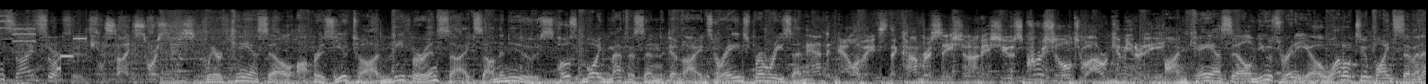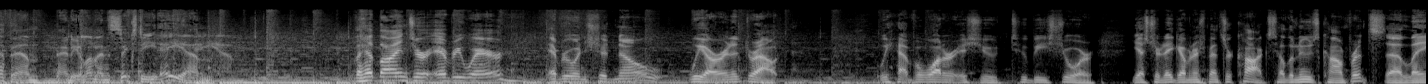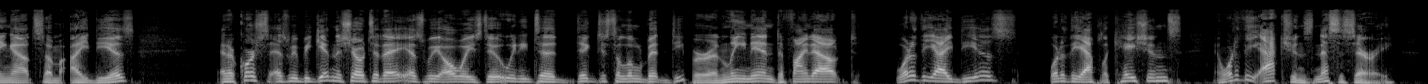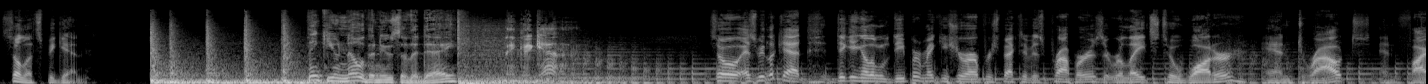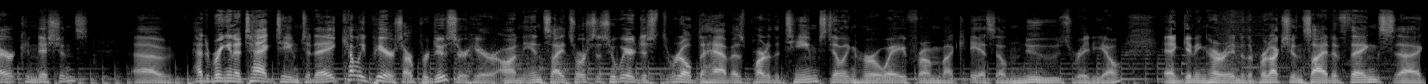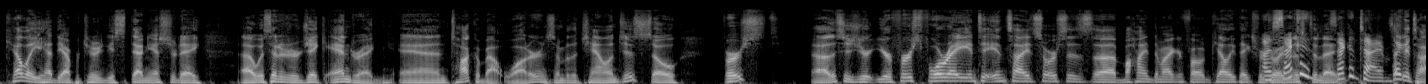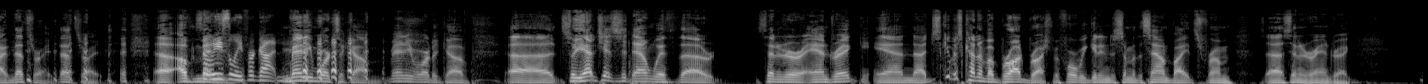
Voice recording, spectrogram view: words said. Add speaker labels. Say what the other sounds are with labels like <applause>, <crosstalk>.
Speaker 1: Inside Sources. Inside Sources. Where KSL offers Utah deeper insights on the news. Host Boyd Matheson divides rage from reason and elevates the conversation on issues crucial to our community. On KSL News Radio 102.7 FM and 1160 AM.
Speaker 2: The headlines are everywhere. Everyone should know we are in a drought. We have a water issue, to be sure. Yesterday, Governor Spencer Cox held a news conference uh, laying out some ideas. And of course, as we begin the show today, as we always do, we need to dig just a little bit deeper and lean in to find out what are the ideas, what are the applications, and what are the actions necessary. So let's begin.
Speaker 1: Think you know the news of the day? Think again.
Speaker 2: So, as we look at digging a little deeper, making sure our perspective is proper as it relates to water and drought and fire conditions, uh, had to bring in a tag team today. Kelly Pierce, our producer here on Inside Sources, who we are just thrilled to have as part of the team, stealing her away from uh, KSL News Radio and getting her into the production side of things. Uh, Kelly had the opportunity to sit down yesterday uh, with Senator Jake Anderegg and talk about water and some of the challenges. So, first, uh, this is your, your first foray into inside sources uh, behind the microphone, Kelly. Thanks for joining
Speaker 3: second,
Speaker 2: us today.
Speaker 3: second time.
Speaker 2: Second time. That's right. That's right. <laughs> <laughs> Uh, of
Speaker 3: So
Speaker 2: many,
Speaker 3: easily forgotten.
Speaker 2: many more to <laughs> come. Many more to come. Uh, so you had a chance to sit down with uh, Senator Anderegg and uh, just give us kind of a broad brush before we get into some of the sound bites from uh, Senator Anderegg.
